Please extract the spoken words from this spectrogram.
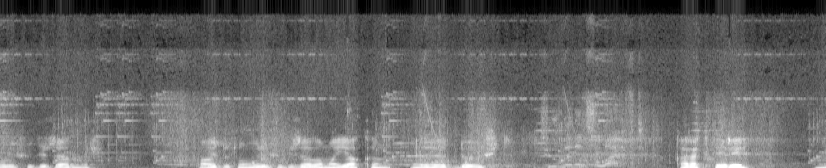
vuruşu güzelmiş. Haydut'un vuruşu güzel ama yakın e, dövüş karakteri e,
